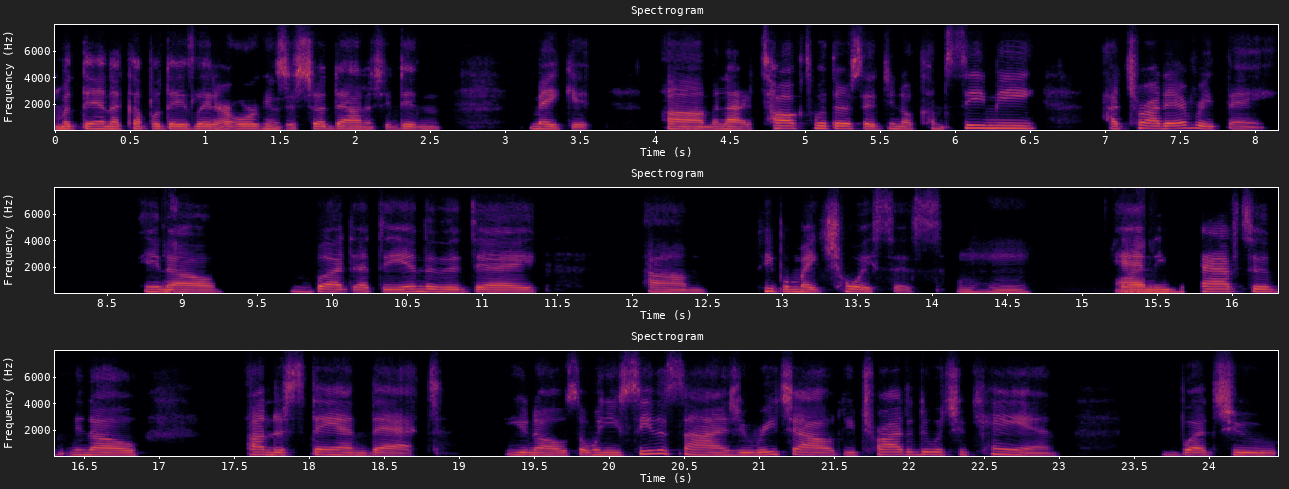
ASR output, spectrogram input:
but then a couple days later her organs just shut down and she didn't make it. Um, and I talked with her, said, you know, come see me. I tried everything, you know, but at the end of the day, um, people make choices. Mm-hmm. And you have to, you know, understand that, you know. So when you see the signs, you reach out, you try to do what you can, but you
